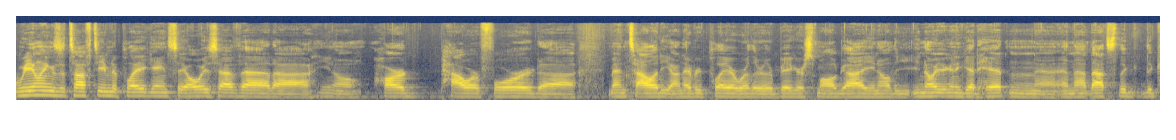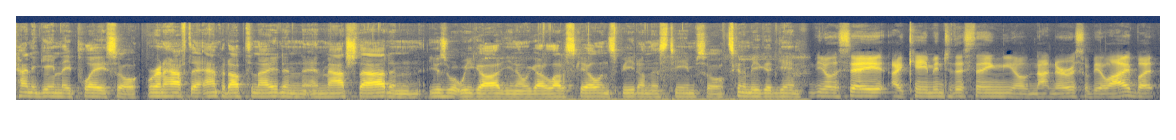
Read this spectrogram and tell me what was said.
Wheeling's a tough team to play against. They always have that, uh, you know, hard power forward uh, mentality on every player, whether they're big or small guy. You know, the, you know you're going to get hit, and uh, and that that's the the kind of game they play. So we're going to have to amp it up tonight and, and match that and use what we got. You know, we got a lot of skill and speed on this team, so it's going to be a good game. You know, to say I came into this thing, you know, not nervous would be a lie, but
